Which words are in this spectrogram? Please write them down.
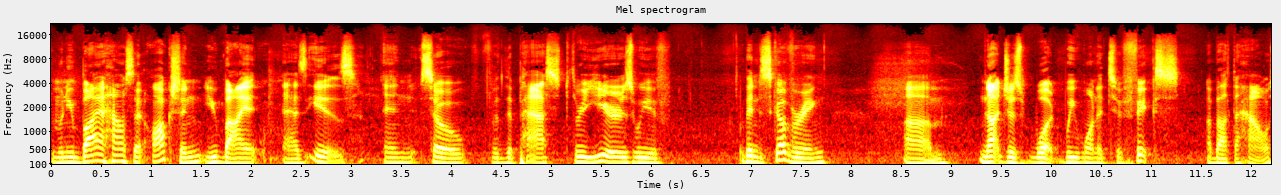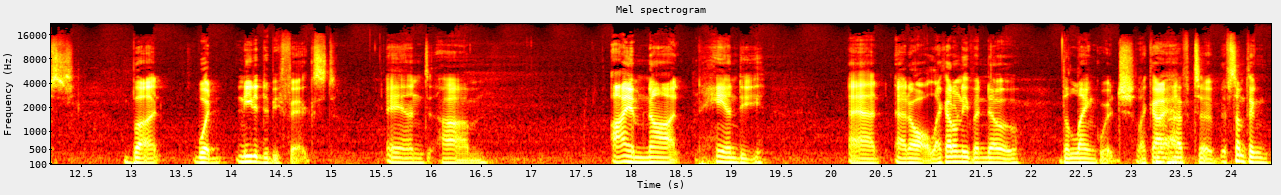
And when you buy a house at auction, you buy it as is. And so for the past three years, we've been discovering um, not just what we wanted to fix about the house, but what needed to be fixed. And um, I am not handy at at all. Like I don't even know the language. Like I have to if something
